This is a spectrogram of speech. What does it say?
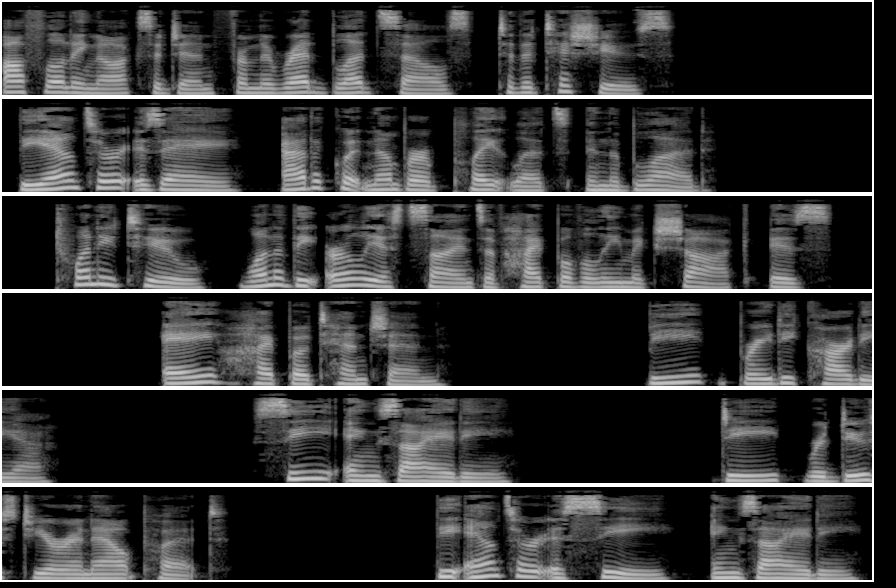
Offloading oxygen from the red blood cells to the tissues. The answer is A. Adequate number of platelets in the blood. 22. One of the earliest signs of hypovolemic shock is A. Hypotension. B. Bradycardia. C. Anxiety. D. Reduced urine output. The answer is C, anxiety.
